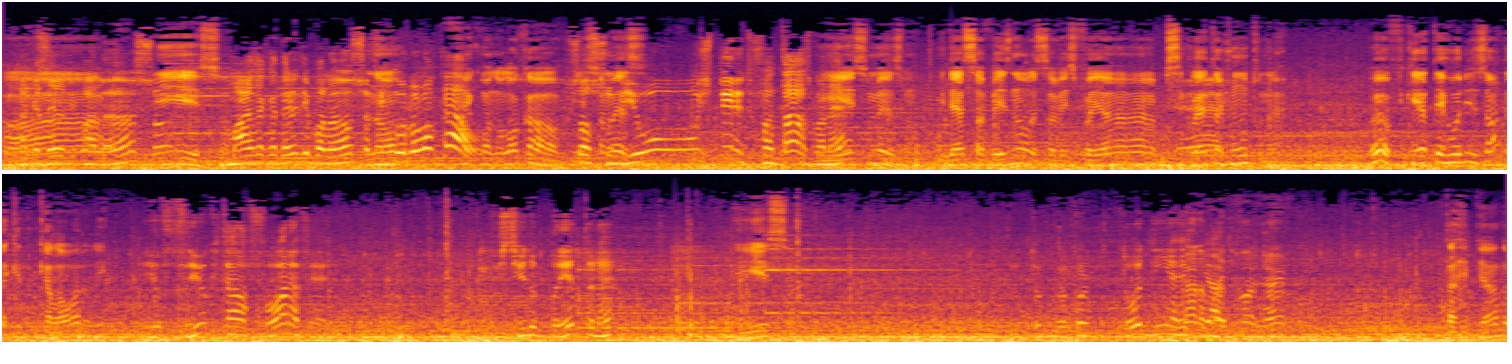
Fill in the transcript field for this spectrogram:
ah, na cadeira de balanço. Isso. Mas a cadeira de balanço não, ficou no local. Ficou no local. Só sumiu mesmo. o espírito fantasma, né? Isso mesmo. E dessa vez não, dessa vez foi a bicicleta é. junto, né? Eu fiquei aterrorizado aqui naquela hora ali. E o frio que tava fora, velho vestido preto, né? Isso. Eu tô com meu corpo todinho arrepiado. Cara, vai devagar. Tá arrepiado?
